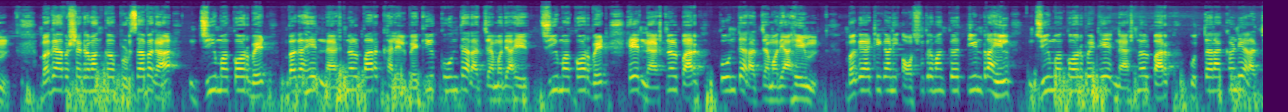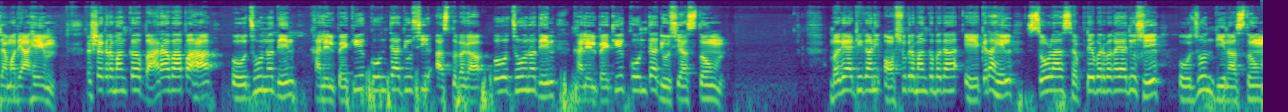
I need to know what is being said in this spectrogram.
बघा प्रश्न क्रमांक पुढचा बघा. जिम कॉर्बेट बघा हे नॅशनल पार्क खालीलपैकी कोणत्या राज्यामध्ये आहे? जिम कॉर्बेट हे नॅशनल पार्क कोणत्या राज्यामध्ये आहे? बघा या ठिकाणी ऑप्शन क्रमांक तीन राहील. जिम कॉर्बेट हे नॅशनल पार्क उत्तराखंड या राज्यामध्ये आहे. प्रश्न क्रमांक बारावा पहा. ओझोन दिन खालीलपैकी कोणत्या दिवशी असतो बघा. ओझोन दिन खालीलपैकी कोणत्या दिवशी असतो? बघा या ठिकाणी ऑप्शन क्रमांक बघा एक राहील. सोळा सप्टेंबर बघा या दिवशी ओझोन दिन असतो.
